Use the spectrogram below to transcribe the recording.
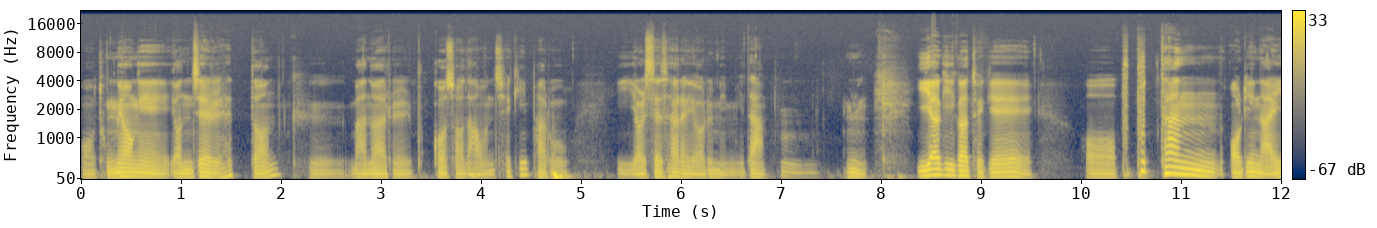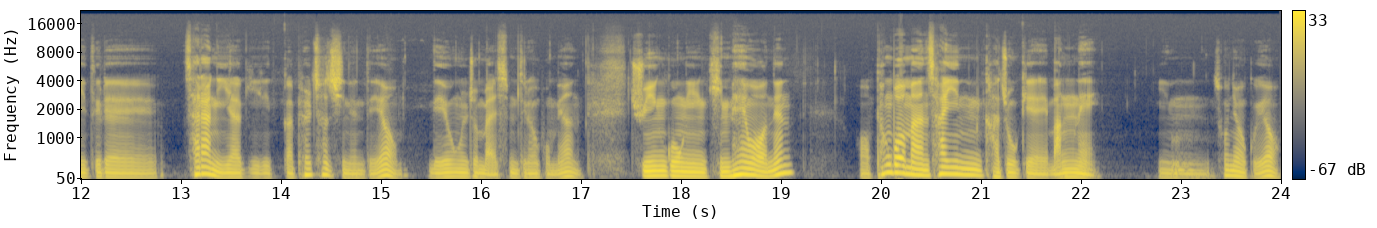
어, 동명에 연재를 했던 그 만화를 묶어서 나온 책이 바로 이 13살의 여름입니다. 음. 음, 이야기가 되게 어, 풋풋한 어린 아이들의 사랑 이야기가 펼쳐지는데요. 내용을 좀 말씀드려 보면 주인공인 김혜원은 어, 평범한 사인 가족의 막내인 음. 소녀고요.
